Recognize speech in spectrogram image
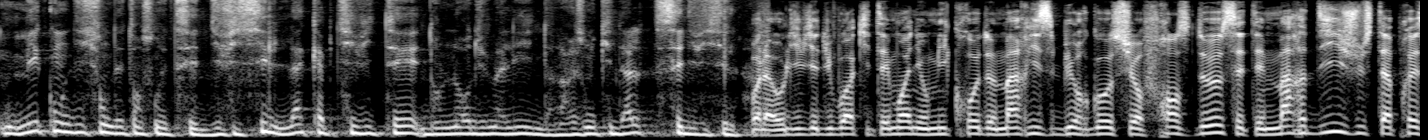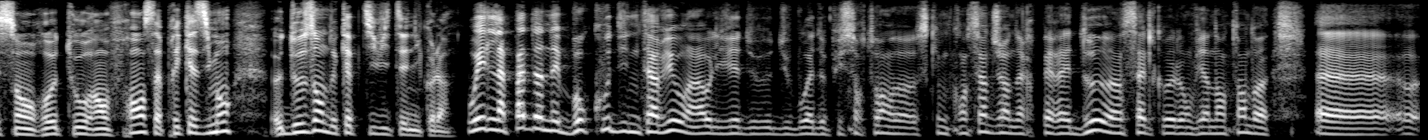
Mes conditions de détention étaient difficiles. La captivité dans le nord du Mali, dans la région de Kidal, c'est difficile. Voilà, Olivier Dubois qui témoigne au micro de Maris Burgot sur France 2. C'était mardi, juste après son retour en France, après quasiment deux ans de captivité, Nicolas. Oui, il n'a pas donné beaucoup d'interviews, hein, Olivier Dubois, depuis surtout en ce qui me concerne. J'en ai repéré deux, hein, celle que l'on vient d'entendre, euh,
